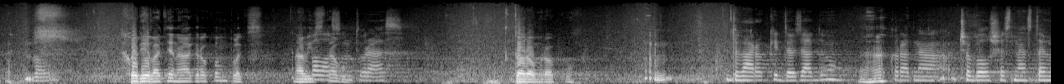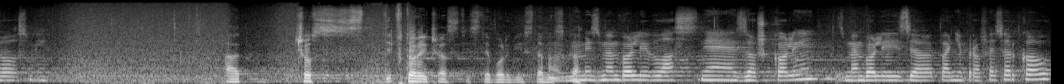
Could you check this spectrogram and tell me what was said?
bol. Chodievate na agrokomplex? Na Bola výstavu? som tu raz. V ktorom roku? Dva roky dozadu, Aha. akorát na, čo bol 16.8. A čo, v ktorej časti ste boli výstaviska? My sme boli vlastne zo školy, sme boli s pani profesorkou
